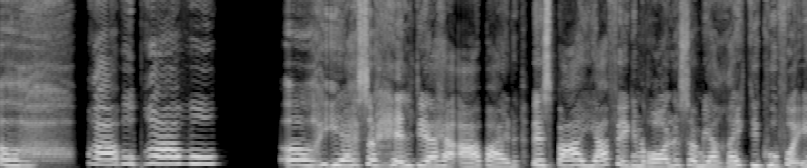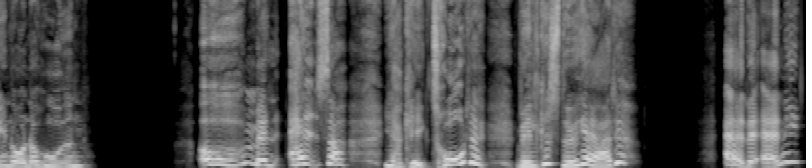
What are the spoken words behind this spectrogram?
Åh, oh, bravo, bravo. Åh, oh, I er så heldige at have arbejde, hvis bare jeg fik en rolle, som jeg rigtig kunne få ind under huden. Åh, oh, men altså, jeg kan ikke tro det. Hvilket stykke er det? Er det Annie?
